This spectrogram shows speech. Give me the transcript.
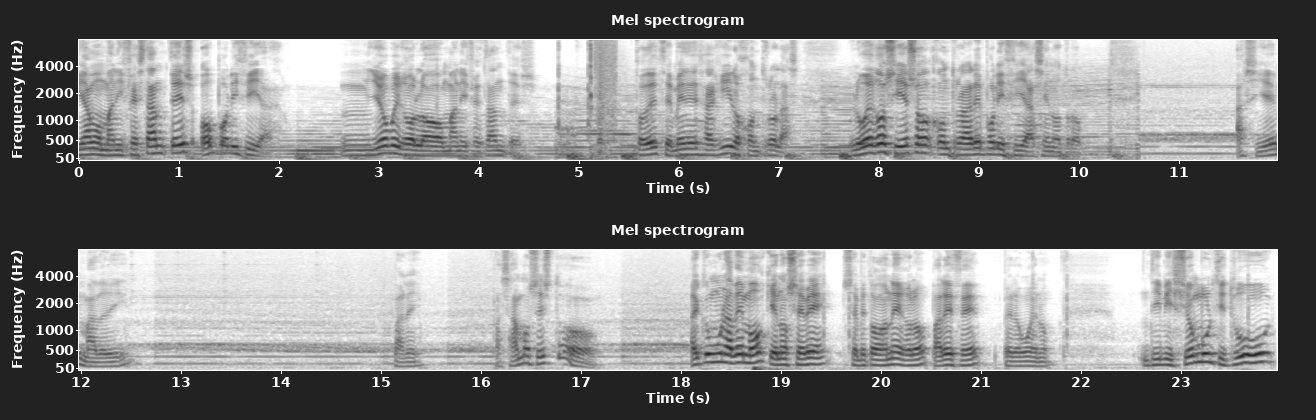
digamos, manifestantes o policía. Mm, yo voy con los manifestantes. Entonces te metes aquí y los controlas. Luego, si eso, controlaré policías en otro. Así es, Madrid. Vale. ¿Pasamos esto? Hay como una demo que no se ve. Se ve todo negro, parece. Pero bueno. División multitud,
